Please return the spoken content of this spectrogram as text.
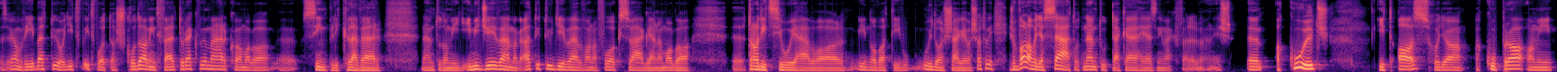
ez olyan V betű, hogy itt, itt volt a Skoda, mint feltörekvő márka, maga Simply Clever, nem tudom így, imidzsével, meg attitűdjével, van a Volkswagen, a maga tradíciójával, innovatív újdonságával, stb. És valahogy a szátot nem tudták elhelyezni megfelelően. És a kulcs itt az, hogy a, a Cupra, ami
